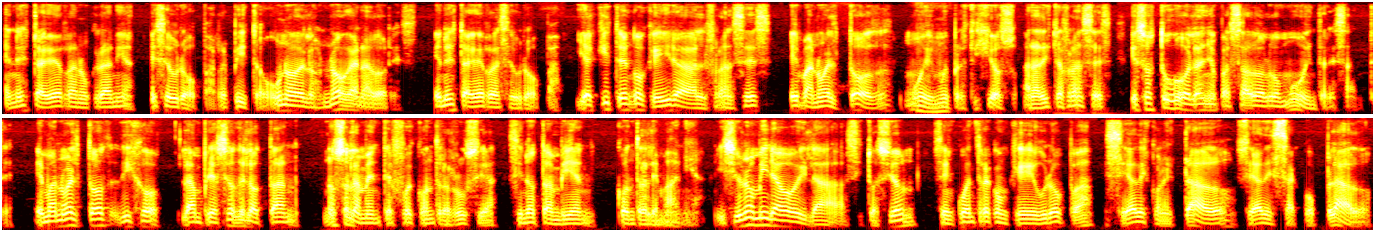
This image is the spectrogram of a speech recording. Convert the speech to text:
en esta guerra en Ucrania es Europa, repito, uno de los no ganadores en esta guerra es Europa. Y aquí tengo que ir al francés Emmanuel Todd, muy, muy prestigioso, analista francés, que sostuvo el año pasado algo muy interesante. Emmanuel Todd dijo, la ampliación de la OTAN no solamente fue contra Rusia, sino también contra Alemania. Y si uno mira hoy la situación, se encuentra con que Europa se ha desconectado, se ha desacoplado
